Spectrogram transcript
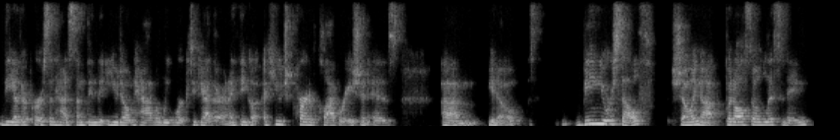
the other person has something that you don't have and we work together. And I think a, a huge part of collaboration is, um, you know, being yourself, showing up, but also listening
